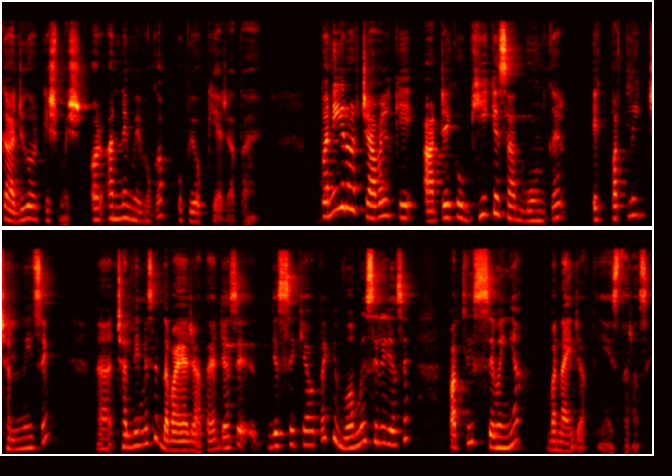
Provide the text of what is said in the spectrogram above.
काजू और किशमिश और अन्य मेवों का उपयोग किया जाता है। पनीर और चावल के आटे को घी के साथ गूंद कर एक पतली छलनी से छलनी में से दबाया जाता है। जैसे, जिससे क्या होता है कि वर्मिसिली जैसे पतली सेवैयाँ बनाई जाती हैं इस तरह से।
